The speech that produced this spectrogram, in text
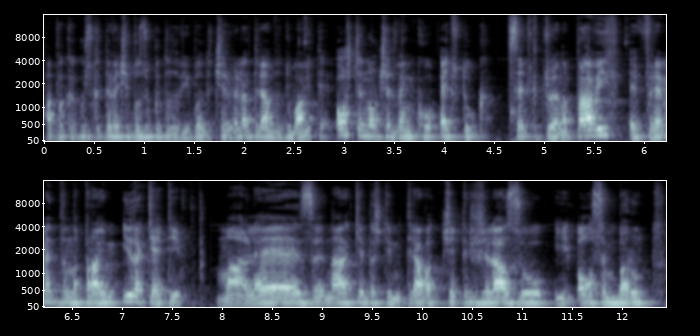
а пък ако искате вече базуката да ви бъде червена, трябва да добавите още едно червенко ето тук. След като я направих, е време да направим и ракети. Мале, за една ракета ще ми трябва 4 желязо и 8 барут.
